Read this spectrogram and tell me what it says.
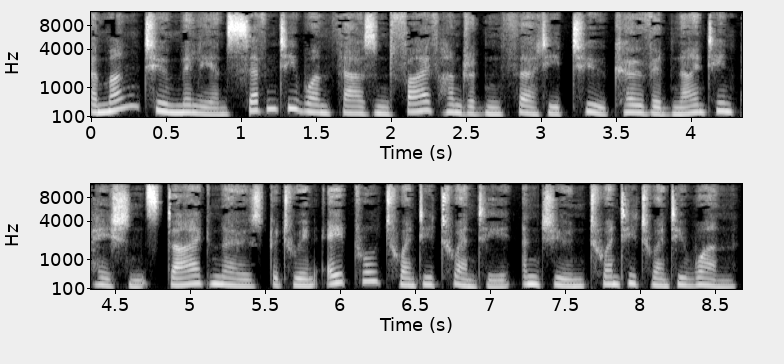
Among 2,071,532 COVID 19 patients diagnosed between April 2020 and June 2021,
